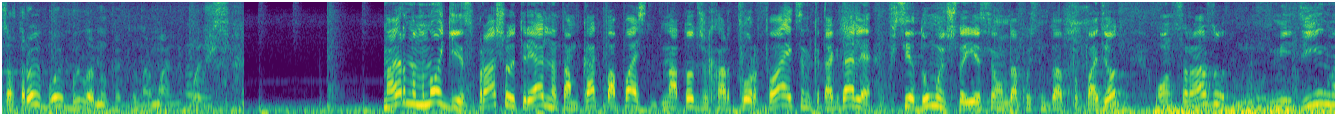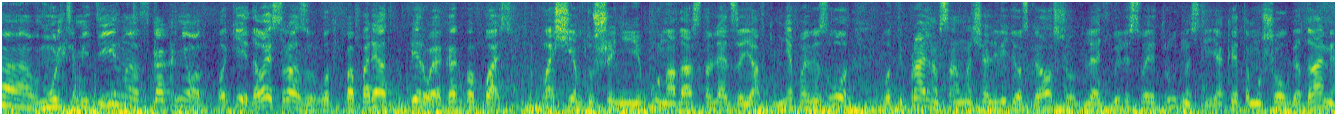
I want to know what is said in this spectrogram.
За второй бой было, ну, как бы нормально, больше. Наверное, многие спрашивают реально там, как попасть на тот же хардкор файтинг и так далее. Все думают, что если он, допустим, туда попадет, он сразу медийно, мультимедийно скакнет. Окей, давай сразу, вот по порядку. Первое, как попасть? Вообще в душе не ебу, надо оставлять заявки. Мне повезло, вот ты правильно в самом начале видео сказал, что, блядь, были свои трудности, я к этому шел годами,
